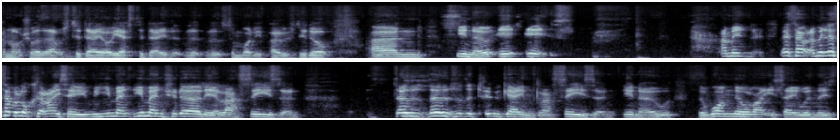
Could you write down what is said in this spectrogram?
I'm not sure whether that was today or yesterday that, that, that somebody posted up, and you know, it, it's I mean, let's have. I mean, let's have a look at. I say, I mean, you, meant, you mentioned earlier last season. Those, mm. those are the two games last season. You know, the one 0 like you say, when they,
